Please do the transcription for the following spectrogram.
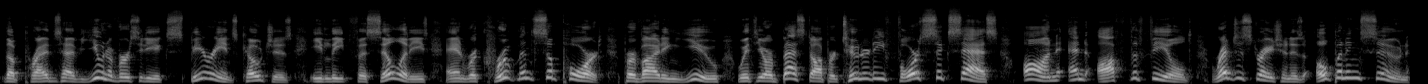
The Preds have university experienced coaches, elite facilities, and recruitment support, providing you with your best opportunity for success on and off the field. Registration is opening soon.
